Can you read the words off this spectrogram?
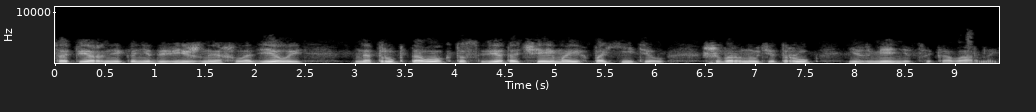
соперника недвижный, охладелый, на труп того, кто свет очей моих похитил, швырнуть и труп изменится коварный.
